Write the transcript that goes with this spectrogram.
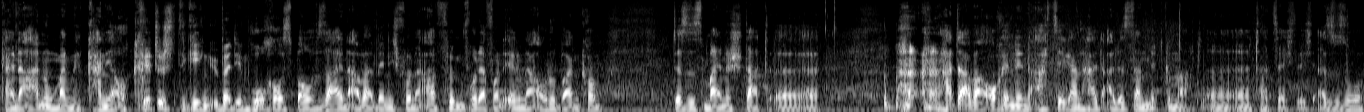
keine Ahnung, man kann ja auch kritisch gegenüber dem Hochhausbau sein, aber wenn ich von der A5 oder von irgendeiner Autobahn komme, das ist meine Stadt. Äh, hatte aber auch in den 80ern halt alles dann mitgemacht, äh, äh, tatsächlich. Also so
